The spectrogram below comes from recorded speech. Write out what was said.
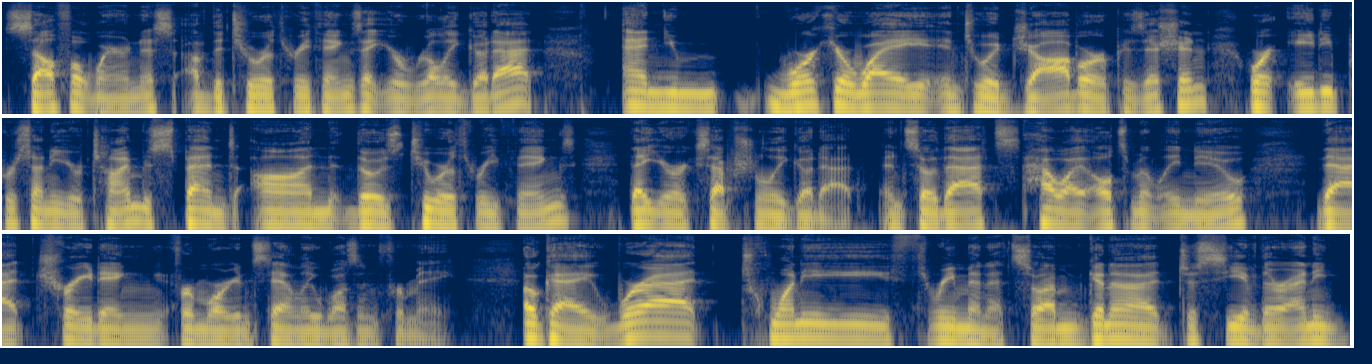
self-awareness of the two or three things that you're really good at and you work your way into a job or a position where 80% of your time is spent on those two or three things that you're exceptionally good at. And so that's how I ultimately knew that trading for Morgan Stanley wasn't for me. Okay, we're at 23 minutes. So I'm going to just see if there are any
